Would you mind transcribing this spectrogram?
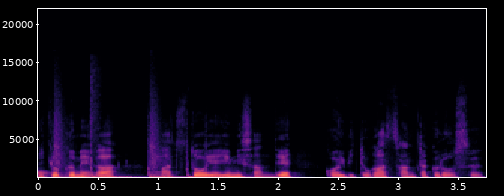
2曲目が松任谷由実さんで「恋人がサンタクロース」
